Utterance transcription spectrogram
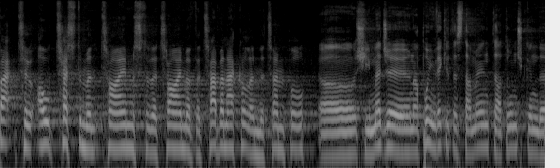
back to Old Testament times, to the time of the tabernacle and the temple. Uh, și merge înapoi în Vechiul Testament atunci când uh,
